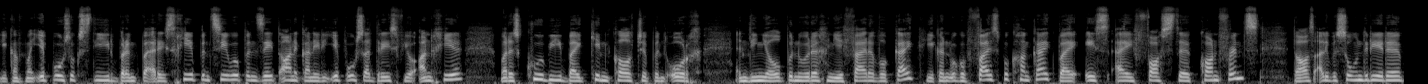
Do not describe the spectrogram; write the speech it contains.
Jy kan vir my e-pos ook stuur bring by rsg.co.za en ek kan hierdie e-posadres vir jou aangee, maar dis kobe@kenculture.org. Indien jy hulp benodig en jy verder wil kyk, jy kan ook op Facebook gaan kyk by SA Foster Conference. Daar's al die besonderhede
